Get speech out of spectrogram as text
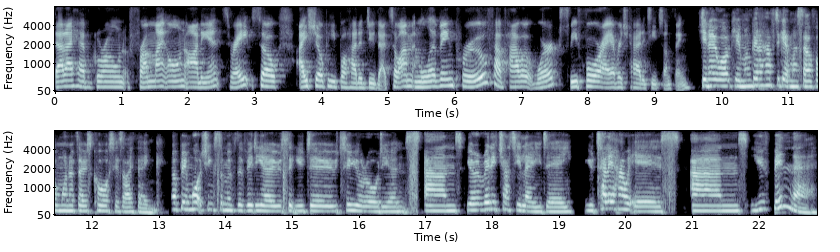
that I have grown from my own audience, right? So I show people how to do that. So I'm living proof of how it works before I ever try to teach something. Do you know what, Kim? I'm going to have to get myself on one of those courses, I think. I've been watching some of the videos that you do to your audience, and you're a really chatty lady. You tell it how it is, and you've been there.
